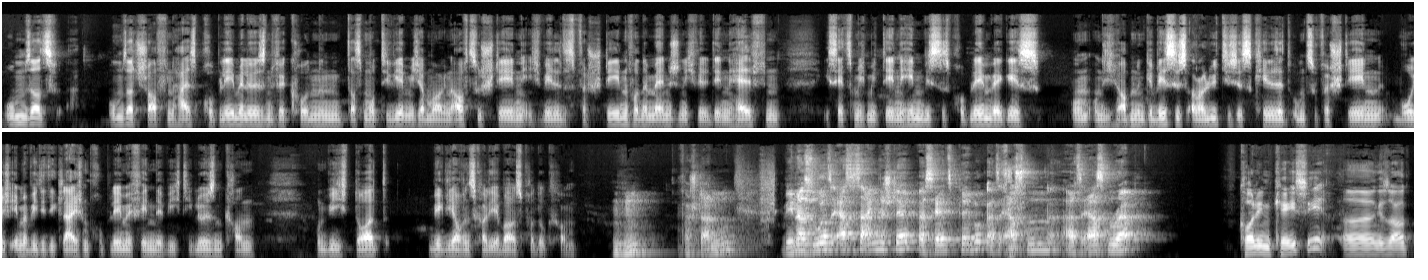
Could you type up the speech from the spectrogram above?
Umsatz Umsatz schaffen heißt Probleme lösen für Kunden. Das motiviert mich am Morgen aufzustehen. Ich will das verstehen von den Menschen. Ich will denen helfen. Ich setze mich mit denen hin, bis das Problem weg ist. Und, und ich habe ein gewisses analytisches Skillset, um zu verstehen, wo ich immer wieder die gleichen Probleme finde, wie ich die lösen kann und wie ich dort wirklich auf ein skalierbares Produkt komme. Mhm, verstanden. Wen hast du als erstes eingestellt bei Sales Playbook, als ersten, als ersten Rap? Colin Casey äh, gesagt,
